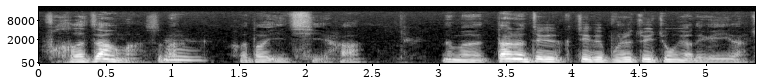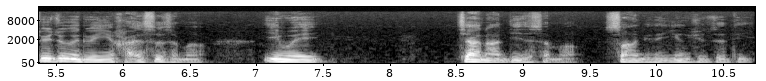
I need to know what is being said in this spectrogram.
合葬嘛，是吧？合到一起哈。那么当然，这个这个不是最重要的原因了，最重要的原因还是什么？因为。迦南地是什么？上帝的应许之地，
